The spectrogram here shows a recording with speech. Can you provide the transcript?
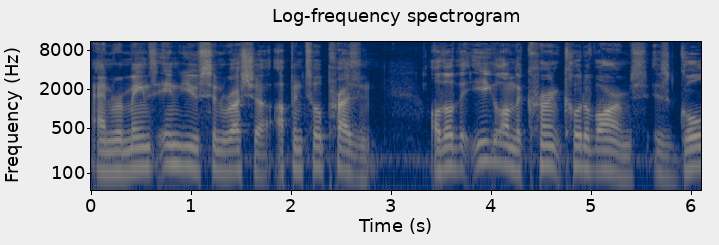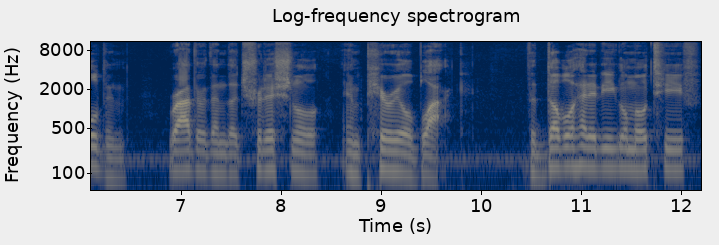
and remains in use in Russia up until present, although the eagle on the current coat of arms is golden rather than the traditional imperial black. The double headed eagle motif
